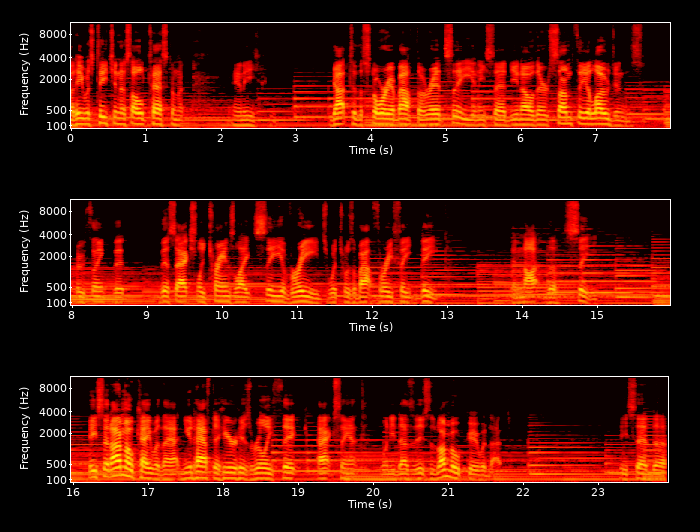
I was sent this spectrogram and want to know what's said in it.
But he was teaching us Old Testament, and he got to the story about the Red Sea, and he said, You know, there's some theologians who think that this actually translates Sea of Reeds, which was about three feet deep, and not the sea. He said, I'm okay with that. And you'd have to hear his really thick accent when he does it. He says, I'm okay with that. He said, uh,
